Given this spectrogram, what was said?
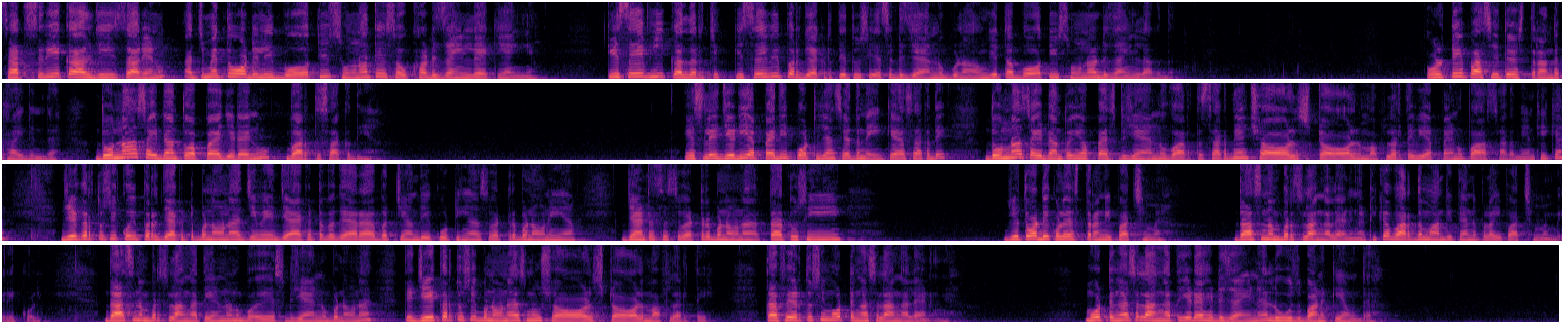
ਸਤਿ ਸ੍ਰੀ ਅਕਾਲ ਜੀ ਸਾਰਿਆਂ ਨੂੰ। ਅੱਜ ਮੈਂ ਤੁਹਾਡੇ ਲਈ ਬਹੁਤ ਹੀ ਸੋਹਣਾ ਤੇ ਸੌਖਾ ਡਿਜ਼ਾਈਨ ਲੈ ਕੇ ਆਈ ਹਾਂ। ਕਿਸੇ ਵੀ ਕਲਰ 'ਚ, ਕਿਸੇ ਵੀ ਪ੍ਰੋਜੈਕਟ ਤੇ ਤੁਸੀਂ ਇਸ ਡਿਜ਼ਾਈਨ ਨੂੰ ਬਣਾਓਗੇ ਤਾਂ ਬਹੁਤ ਹੀ ਸੋਹਣਾ ਡਿਜ਼ਾਈਨ ਲੱਗਦਾ। ਉਲਟੇ ਪਾਸੇ ਤੋਂ ਇਸ ਤਰ੍ਹਾਂ ਦਿਖਾਈ ਦਿੰਦਾ ਦੋਨਾਂ ਸਾਈਡਾਂ ਤੋਂ ਆਪਾਂ ਇਹ ਜਿਹੜਾ ਇਹਨੂੰ ਵਰਤ ਸਕਦੇ ਹਾਂ। ਇਸ ਲਈ ਜਿਹੜੀ ਆਪਾਂ ਇਹਦੀ ਪੁੱਠ ਜਾਂ ਸਿੱਧ ਨਹੀਂ ਕਹਿ ਸਕਦੇ, ਦੋਨਾਂ ਸਾਈਡਾਂ ਤੋਂ ਹੀ ਆਪਾਂ ਇਸ ਡਿਜ਼ਾਈਨ ਨੂੰ ਵਰਤ ਸਕਦੇ ਹਾਂ। ਸ਼ਾਲ, ਸਟਾਲ, ਮਫਲਰ ਤੇ ਵੀ ਆਪਾਂ ਇਹਨੂੰ ਪਾ ਸਕਦੇ ਹਾਂ, ਠੀਕ ਹੈ? ਜੇਕਰ ਤੁਸੀਂ ਕੋਈ ਪ੍ਰੋਜੈਕਟ ਬਣਾਉਣਾ, ਜਿਵੇਂ ਜੈਕਟ ਵਗੈਰਾ, ਬੱਚਿਆਂ ਦੀ ਕੋਟੀਆਂ, ਸਵੈਟਰ ਬਣਾਉਣੀ ਆ ਜੈਂਟਸ ਸਵੈਟਰ ਬਣਾਉਣਾ, ਤਾਂ ਤੁਸੀਂ ਜੇ ਤੁਹਾਡੇ ਕੋਲ ਇਸ ਤਰ੍ਹਾਂ ਦੀ ਪੱਛਮ ਹੈ 10 ਨੰਬਰ ਸਲਾਈਆਂ ਲੈਣੀਆਂ, ਠੀਕ ਹੈ? ਵਰਧਮਾਨ ਦੀ ਤਿੰਨ ਪਲਾਈ ਪੱਛਮ ਹੈ ਮੇਰੇ ਕੋਲ। 10 ਨੰਬਰ ਸਲਾਂਗਾ ਤੇ ਇਹਨਾਂ ਨੂੰ ਬ- ਇਸ ਡਿਜ਼ਾਈਨ ਨੂੰ ਬਣਾਉਣਾ ਹੈ। ਤੇ ਜੇਕਰ ਤੁਸੀਂ ਬਣਾਉਣਾ ਇਸ ਨੂੰ ਸ਼ਾਲ, ਸਟਾਲ, ਮਫਲਰ ਤੇ, ਤਾਂ ਫਿਰ ਤੁਸੀਂ ਮੋਟੀਆਂ ਸਲਾਂਗਾ ਲੈਣੀਆਂ। ਮੋਟੀਆਂ ਸਲਾਂਗਾ ਤੇ ਜਿਹੜਾ ਇਹ ਡਿਜ਼ਾਈਨ ਹੈ ਲੂਜ਼ ਬਣ ਕੇ ਆਉਂਦਾ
